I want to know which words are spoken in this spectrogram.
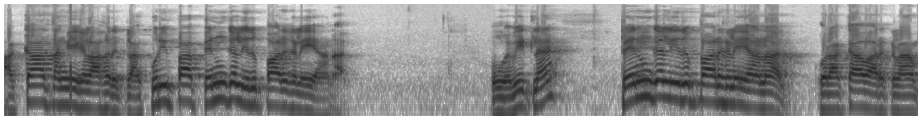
அக்கா தங்கைகளாக இருக்கலாம் குறிப்பாக பெண்கள் இருப்பார்களே ஆனால் உங்கள் வீட்டில் பெண்கள் இருப்பார்களே ஆனால் ஒரு அக்காவாக இருக்கலாம்.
